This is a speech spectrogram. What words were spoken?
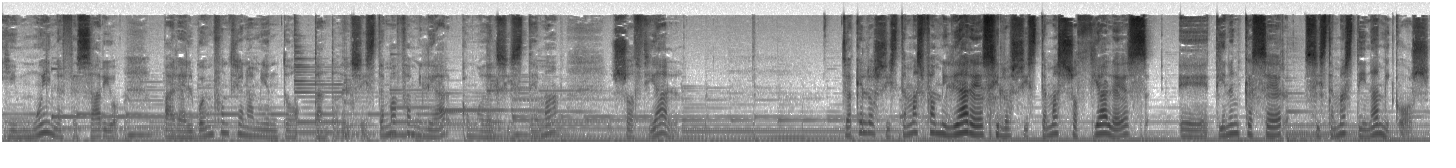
y muy necesario para el buen funcionamiento tanto del sistema familiar como del sistema social, ya que los sistemas familiares y los sistemas sociales eh, tienen que ser sistemas dinámicos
